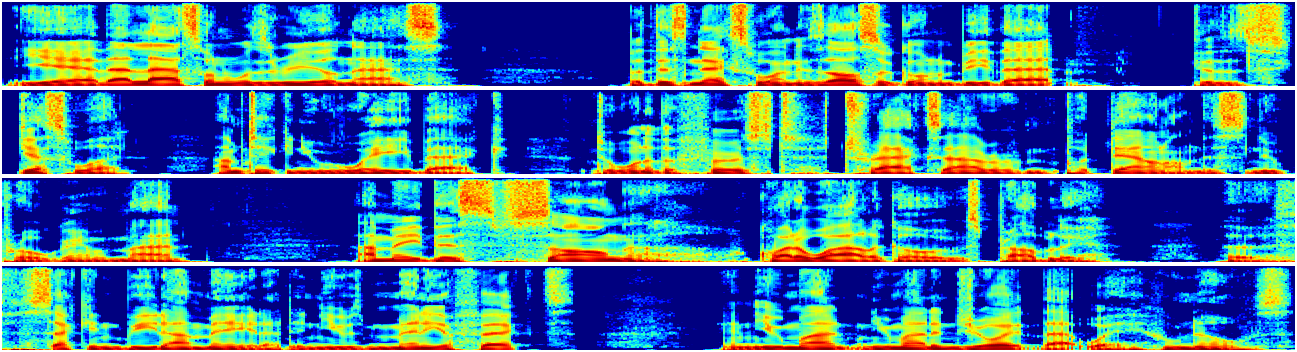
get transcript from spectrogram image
Yeah, that last one was real nice. But this next one is also going to be that. Because guess what? I'm taking you way back to one of the first tracks I ever put down on this new program of mine. I made this song uh, quite a while ago. It was probably the second beat I made. I didn't use many effects and you might you might enjoy it that way. Who knows?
